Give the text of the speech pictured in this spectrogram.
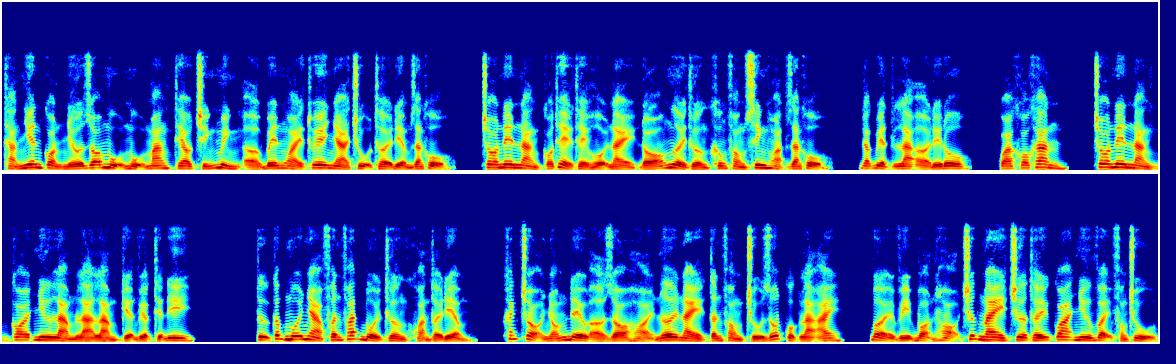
thản nhiên còn nhớ rõ mụ mụ mang theo chính mình ở bên ngoài thuê nhà trụ thời điểm gian khổ, cho nên nàng có thể thể hội này đó người thường không phòng sinh hoạt gian khổ, đặc biệt là ở đế đô, quá khó khăn, cho nên nàng coi như làm là làm kiện việc thiện đi. Tự cấp mỗi nhà phân phát bồi thường khoản thời điểm, khách trọ nhóm đều ở dò hỏi nơi này tân phòng chủ rốt cuộc là ai, bởi vì bọn họ trước nay chưa thấy qua như vậy phòng chủ,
